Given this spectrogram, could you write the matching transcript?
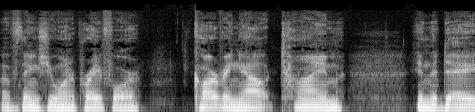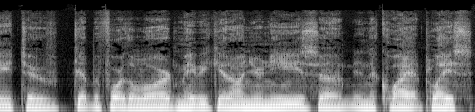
of things you want to pray for, carving out time in the day to get before the Lord, maybe get on your knees uh, in the quiet place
